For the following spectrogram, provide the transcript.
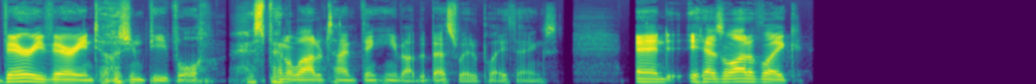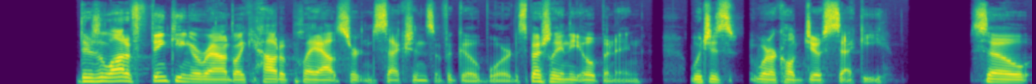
very, very intelligent people have spent a lot of time thinking about the best way to play things. And it has a lot of like, there's a lot of thinking around like how to play out certain sections of a Go board, especially in the opening, which is what are called Joseki. So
